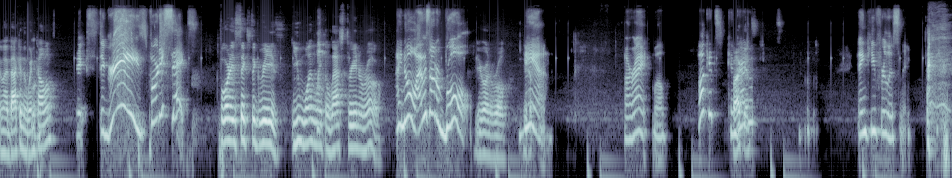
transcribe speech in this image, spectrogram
Am I back in the win column? six degrees, 46. 46 degrees. You won like the last three in a row. I know. I was on a roll. You're on a roll. Yep. Man. All right. Well, buckets. Congratulations. Buckets. Thank you for listening.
